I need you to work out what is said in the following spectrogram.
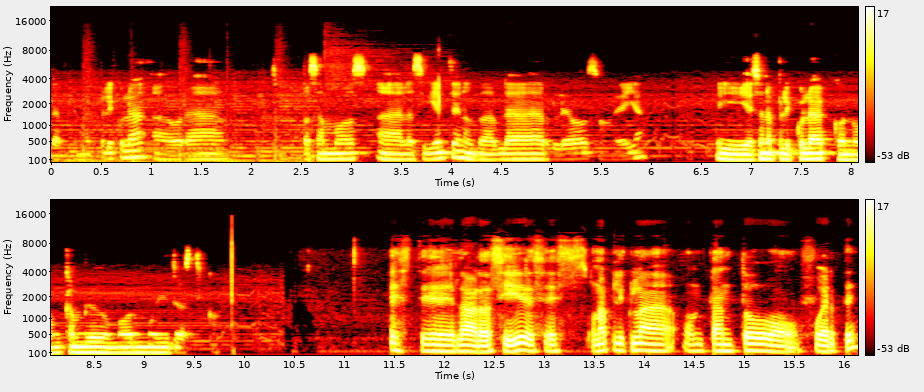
la primera película. Ahora pasamos a la siguiente, nos va a hablar Leo sobre ella. Y es una película con un cambio de humor muy drástico. Este, la verdad sí, es, es una película un tanto fuerte.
